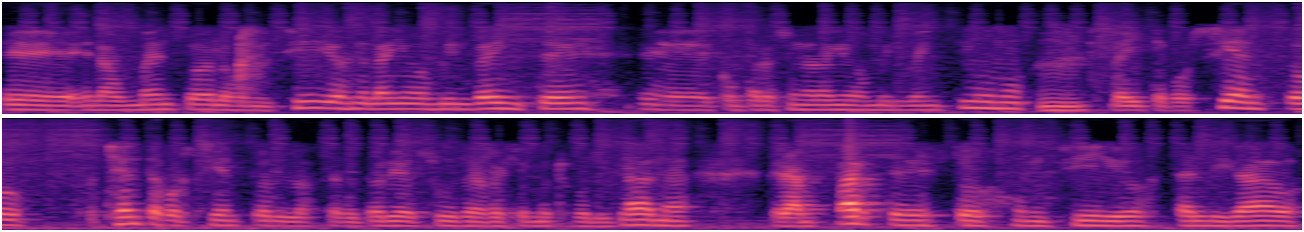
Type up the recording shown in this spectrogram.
eh, el aumento de los homicidios en el año 2020 en comparación al año 2021, 20%, 80% en los territorios del sur de la región metropolitana. Gran parte de estos homicidios están ligados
